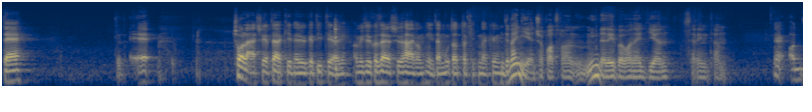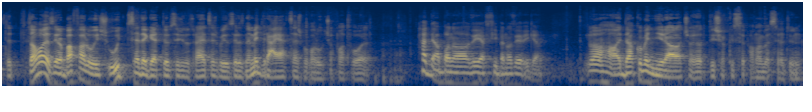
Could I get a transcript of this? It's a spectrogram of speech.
te, tehát e, csalásért el kéne őket ítélni, amit ők az első három héten mutattak itt nekünk. De mennyi ilyen csapat van? Minden évben van egy ilyen, szerintem. A, Tehát tavaly azért a Buffalo is úgy szedegett többször jutott rájátszásba, hogy azért ez nem egy rájátszásba való csapat volt. hát de abban az EFC-ben azért igen. Aha, de akkor mennyire alacsony ott is a küszöb, ha már beszéltünk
